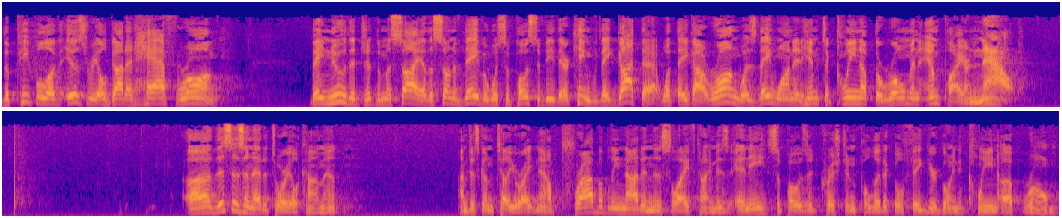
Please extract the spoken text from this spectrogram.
The people of Israel got it half wrong. They knew that the Messiah, the son of David, was supposed to be their king. They got that. What they got wrong was they wanted him to clean up the Roman Empire now. Uh, this is an editorial comment. I'm just going to tell you right now probably not in this lifetime is any supposed Christian political figure going to clean up Rome.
